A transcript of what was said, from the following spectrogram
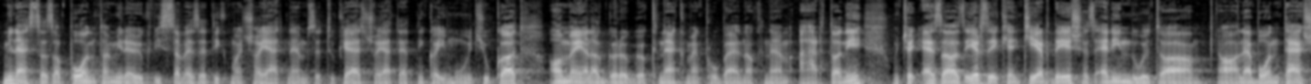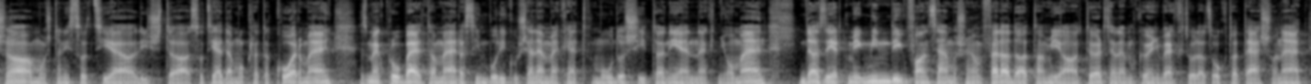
Mi lesz az a pont, amire ők visszavezetik majd saját nemzetüket, saját etnikai múltjukat, amelyel a görögöknek megpróbálnak nem ártani. Úgyhogy ez az érzékeny kérdés, ez elindult a, a lebontása, a mostani szocialista, a szociáldemokrata kormány, ez megpróbálta már a szimbolikus elemeket módosítani ennek nyomán, de azért még mindig van számos olyan feladat, ami a történelemkönyvektől az oktatáson át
